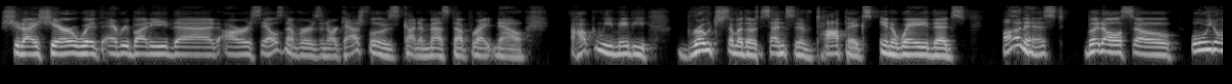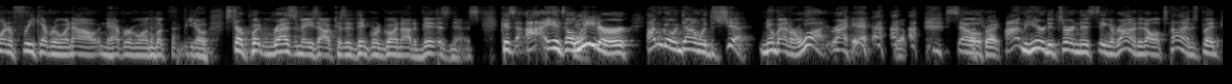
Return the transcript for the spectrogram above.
should i share with everybody that our sales numbers and our cash flow is kind of messed up right now how can we maybe broach some of those sensitive topics in a way that's honest but also, well, we don't want to freak everyone out and have everyone look, you know, start putting resumes out because they think we're going out of business. Because I, as a yeah. leader, I'm going down with the ship no matter what, right? Yep. so right. I'm here to turn this thing around at all times. But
